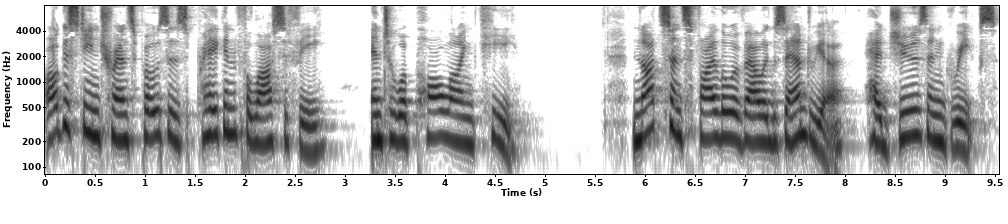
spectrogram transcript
Augustine transposes pagan philosophy into a Pauline key. Not since Philo of Alexandria had Jews and Greeks,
